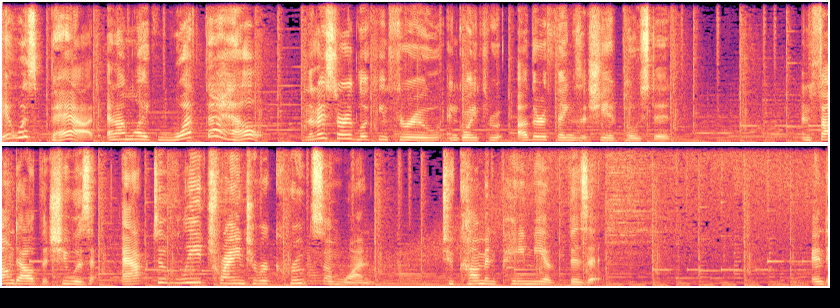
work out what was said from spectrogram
It was bad. And I'm like, what the hell? And then I started looking through and going through other things that she had posted and found out that she was actively trying to recruit someone to come and pay me a visit and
